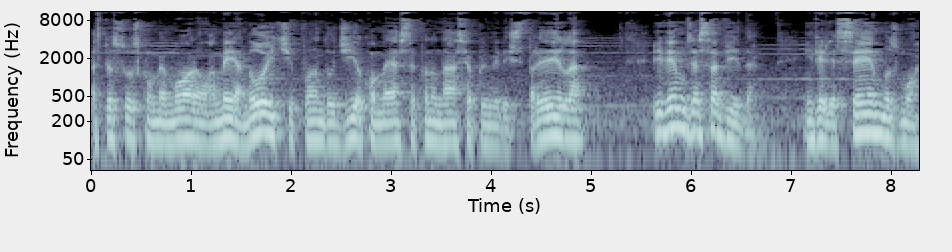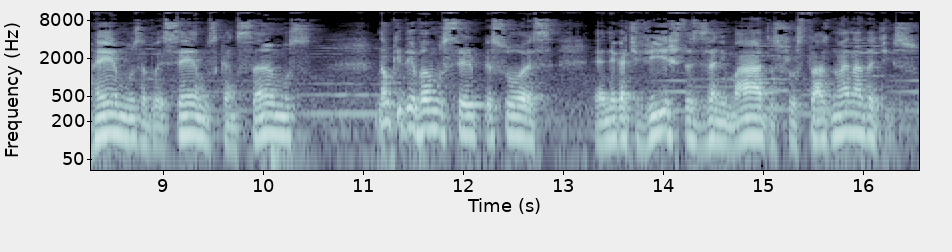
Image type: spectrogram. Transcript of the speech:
As pessoas comemoram a meia-noite, quando o dia começa, quando nasce a primeira estrela. Vivemos essa vida. Envelhecemos, morremos, adoecemos, cansamos. Não que devamos ser pessoas é, negativistas, desanimados, frustrados, não é nada disso.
